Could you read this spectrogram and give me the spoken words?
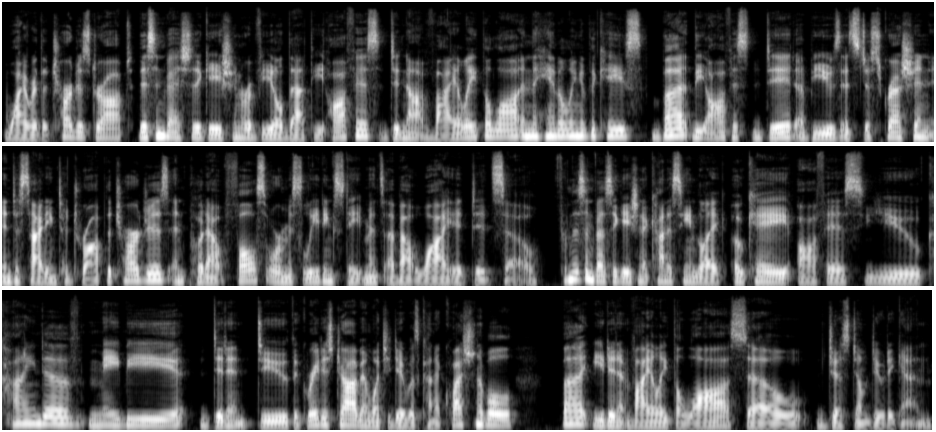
why were the charges dropped? This investigation revealed that the office did not violate the law in the handling of the case, but the office did abuse its discretion in deciding to drop the charges and put out false or misleading statements about why it did so. From this investigation, it kind of seemed like, okay, office, you kind of maybe didn't do the greatest job, and what you did was kind of questionable, but you didn't violate the law, so just don't do it again.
